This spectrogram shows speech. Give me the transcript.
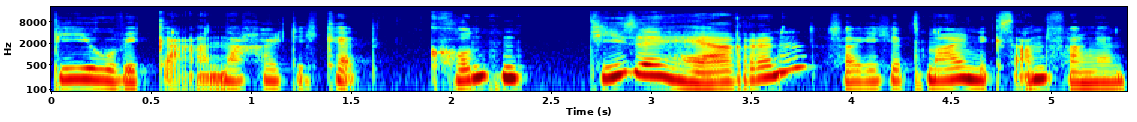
Bio, Vegan, Nachhaltigkeit konnten diese Herren, sage ich jetzt mal, nichts anfangen.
